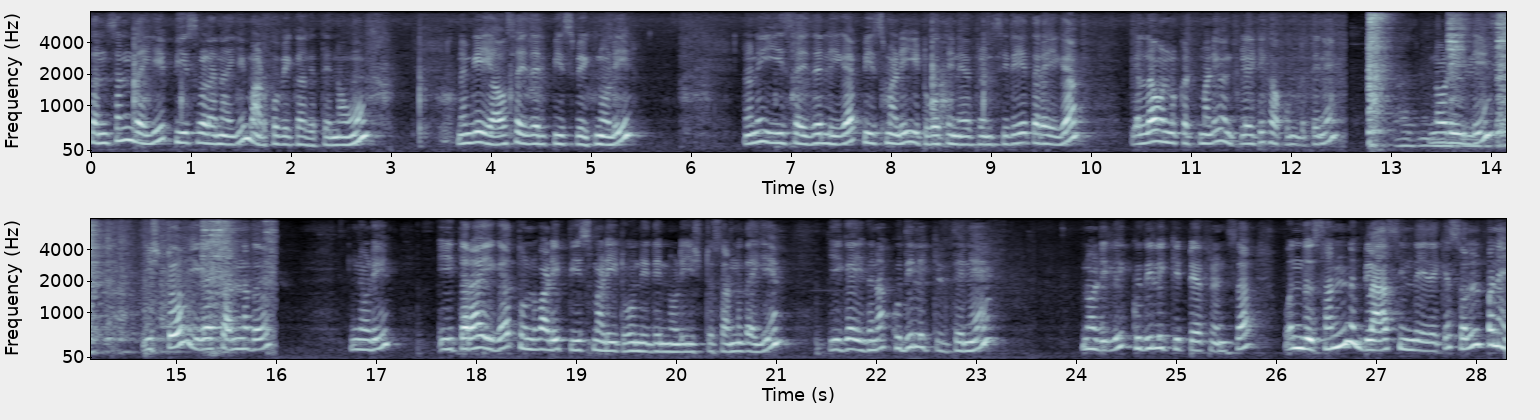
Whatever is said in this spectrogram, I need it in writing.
ಸಣ್ಣ ಸಣ್ಣದಾಗಿ ಪೀಸ್ಗಳನ್ನಾಗಿ ಮಾಡ್ಕೋಬೇಕಾಗತ್ತೆ ನಾವು. ನಮಗೆ ಯಾವ ಸೈಜಲ್ಲಿ ಪೀಸ್ ಬೇಕು ನೋಡಿ. ನಾನು ಈ ಸೈಜಲ್ಲಿ ಈಗ ಪೀಸ್ ಮಾಡಿ ಇಟ್ಕೋತೀನಿ ಫ್ರೆಂಡ್ಸ್ ಇದೇ ಥರ ಈಗ ಎಲ್ಲವನ್ನು ಕಟ್ ಮಾಡಿ ಒಂದು ಪ್ಲೇಟಿಗೆ ಹಾಕೊಂಡ್ಬಿಡ್ತೇನೆ. ನೋಡಿ ಇಲ್ಲಿ ಇಷ್ಟು ಈಗ ಸಣ್ಣದು. ನೋಡಿ ಈ ಥರ ಈಗ ತುಂಡು ಮಾಡಿ ಪೀಸ್ ಮಾಡಿ ಇಟ್ಕೊಂಡಿದ್ದೀನಿ ನೋಡಿ ಇಷ್ಟು ಸಣ್ಣದಾಗಿ. ಈಗ ಇದನ್ನು ಕುದಿಲಿಕ್ಕಿಡ್ತೇನೆ. ನೋಡಿ ಇಲ್ಲಿ ಕುದಿಲಿಕ್ಕಿಟ್ಟೆ ಫ್ರೆಂಡ್ಸ ಒಂದು ಸಣ್ಣ ಗ್ಲಾಸಿಂದ ಇದಕ್ಕೆ ಸ್ವಲ್ಪನೇ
